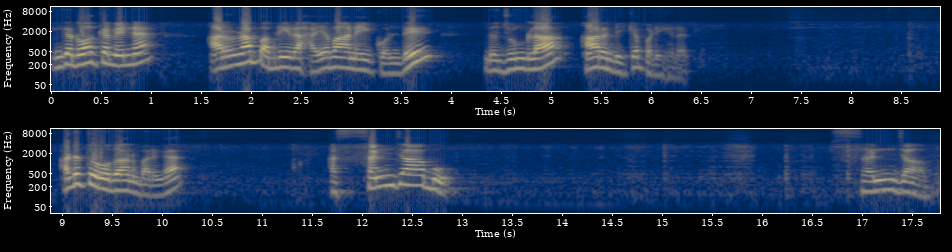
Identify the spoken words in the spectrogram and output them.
இங்கே நோக்கம் என்ன? அர்ணப் அப்படிங்கிற ஹயவானை கொண்டு இந்த ஜும்லா ஆரம்பிக்கப்படுகிறது. அடுத்த ஒரு உதாரணம் பாருங்க. அசஞ்சாபு சஞ்சாபு.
